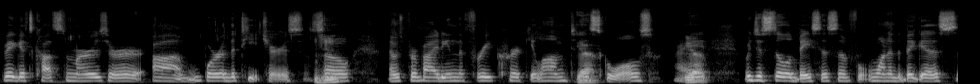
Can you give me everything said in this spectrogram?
biggest customers or um, were the teachers so that was providing the free curriculum to Mm-hmm. Yeah. the schools right Yeah. which is still a basis of one of the biggest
